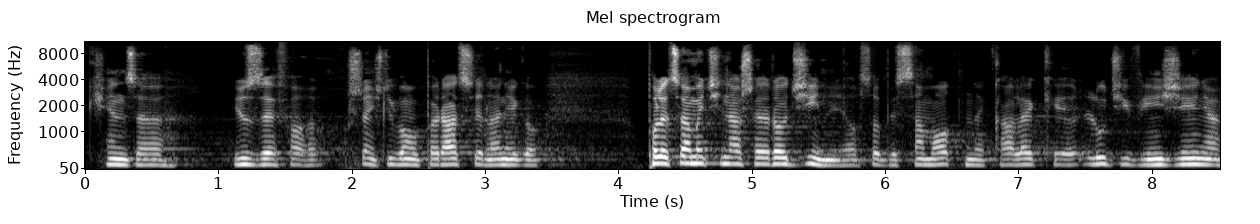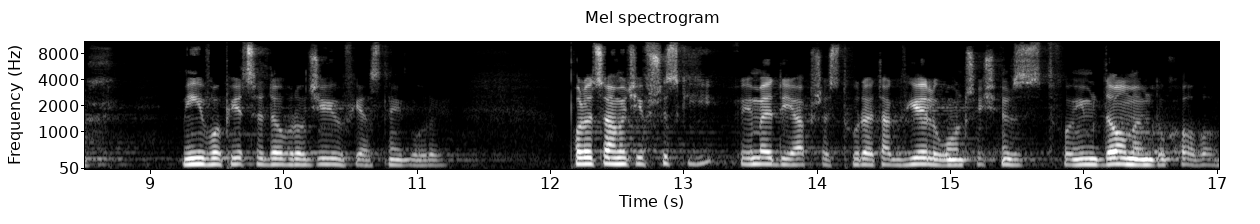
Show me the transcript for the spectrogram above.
księdza Józefa, szczęśliwą operację dla niego. Polecamy Ci nasze rodziny, osoby samotne, kalekie, ludzi w więzieniach. Miej w opiece dobrodziejów Jasnej Góry. Polecamy Ci wszystkie media, przez które tak wielu łączy się z Twoim domem duchowo.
